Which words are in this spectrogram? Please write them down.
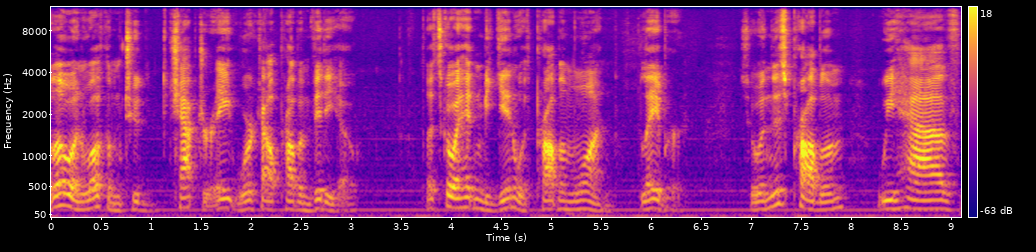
Hello and welcome to Chapter 8 Workout Problem video. Let's go ahead and begin with Problem 1, Labor. So in this problem, we have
